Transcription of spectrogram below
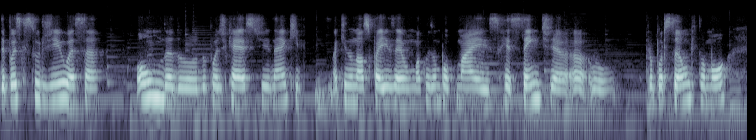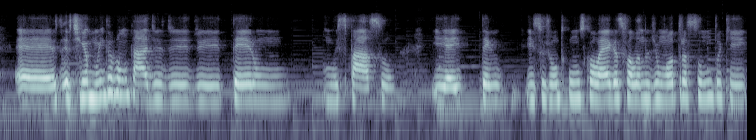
depois que surgiu essa onda do, do podcast, né, que aqui no nosso país é uma coisa um pouco mais recente, a, a, a proporção que tomou, é, eu tinha muita vontade de, de ter um, um espaço e aí ter isso junto com os colegas falando de um outro assunto que,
